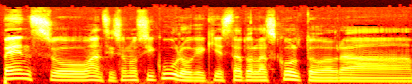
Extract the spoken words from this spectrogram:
Penso, anzi, sono sicuro che chi è stato all'ascolto avrà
